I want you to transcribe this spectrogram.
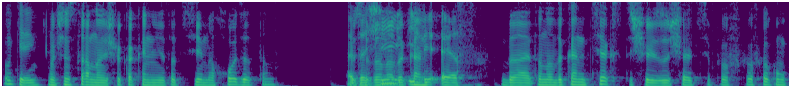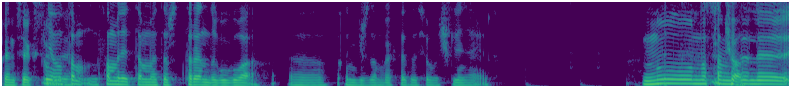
Окей. Очень странно еще, как они этот C находят там. То Это C надо кон- или S? Да, это надо контекст еще изучать, типа в, в каком контексте. Не, ну там, на самом деле, там это же тренды Гугла. Э, Они же там как-то это все вычленяют. Ну, на самом чё? деле,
